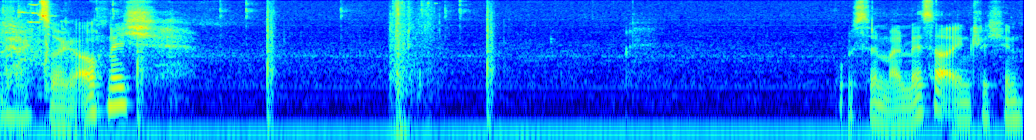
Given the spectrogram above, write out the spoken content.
Werkzeuge auch nicht. Wo ist denn mein Messer eigentlich hin?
